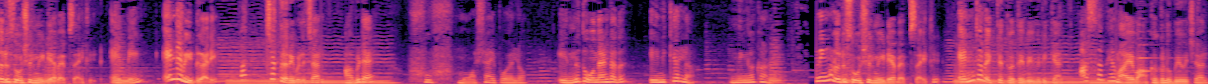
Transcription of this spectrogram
നിങ്ങളൊരു സോഷ്യൽ മീഡിയ വെബ്സൈറ്റിൽ എന്നെയും എന്റെ വീട്ടുകാരെയും പച്ചക്കറി വിളിച്ചാൽ അവിടെ "ഹുഫ്, മോശമായി പോയല്ലോ. എന്ന് തോന്നേണ്ടത് എനിക്കല്ല നിങ്ങൾക്കാണ്. നിങ്ങൾ ഒരു സോഷ്യൽ മീഡിയ വെബ്സൈറ്റിൽ എന്റെ വ്യക്തിത്വത്തെ വിവരിക്കാൻ അസഭ്യമായ വാക്കുകൾ ഉപയോഗിച്ചാൽ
